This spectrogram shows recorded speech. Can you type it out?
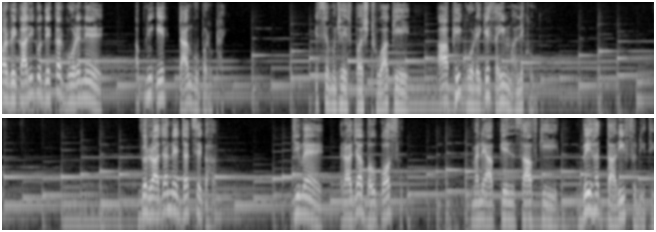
और भिकारी को देखकर घोड़े ने अपनी एक टांग ऊपर उठाई। इससे मुझे स्पष्ट हुआ कि आप ही घोड़े के सही मालिक होंगे। फिर राजा ने जज से कहा, जी, मैं राजा बहुकौस हूँ। मैंने आपके इंसाफ की बेहद तारीफ़ सुनी थी।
